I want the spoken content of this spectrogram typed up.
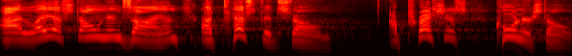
I lay a stone in Zion, a tested stone, a precious cornerstone,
